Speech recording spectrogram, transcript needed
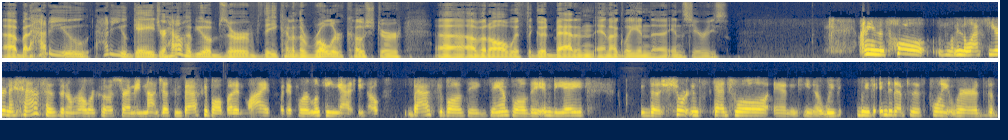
Uh, but how do you how do you gauge or how have you observed the kind of the roller coaster of it all with the good, bad, and, and ugly in the in the series? I mean, this whole, I mean, the last year and a half has been a roller coaster. I mean, not just in basketball, but in life. But if we're looking at, you know, basketball as the example, the NBA, the shortened schedule, and you know, we've we've ended up to this point where the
